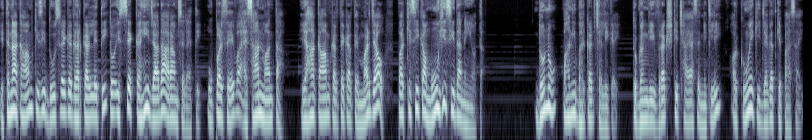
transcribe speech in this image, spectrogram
इतना काम किसी दूसरे के घर कर लेती तो इससे कहीं ज़्यादा आराम से रहती। ऊपर से वह एहसान मानता। यहाँ काम करते करते मर जाओ, पर किसी का मुँह ही सीधा नहीं होता। दोनों पानी भरकर चली गई तो गंगी वृक्ष की छाया से निकली और कुएँ की जगत के पास आई।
